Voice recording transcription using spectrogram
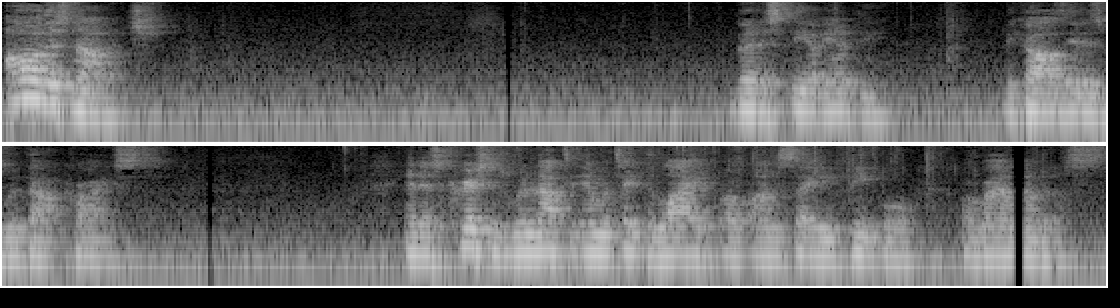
All this knowledge. But it's still empty because it is without Christ. And as Christians, we're not to imitate the life of unsaved people around us.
